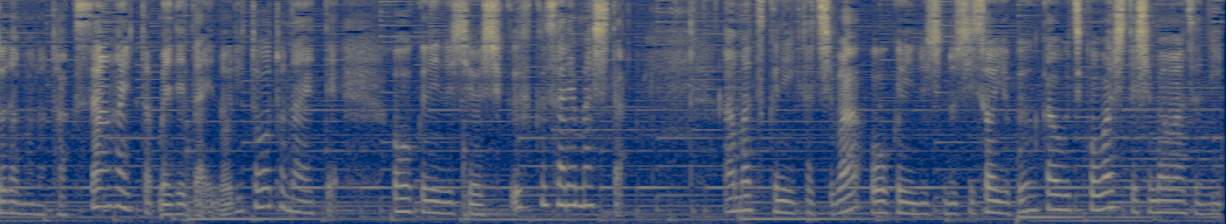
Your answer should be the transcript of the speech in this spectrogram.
言霊のたくさん入っためでたい祝詞を唱えて大国主を祝福されました。天津国たちは大国主の子孫や文化を打ち壊してしまわずに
